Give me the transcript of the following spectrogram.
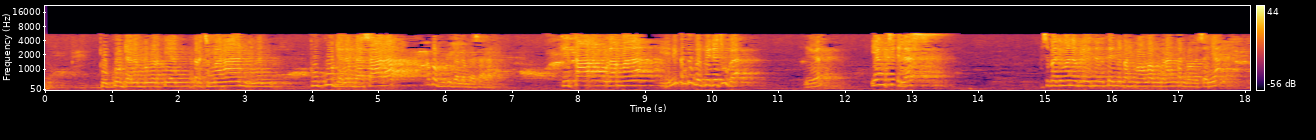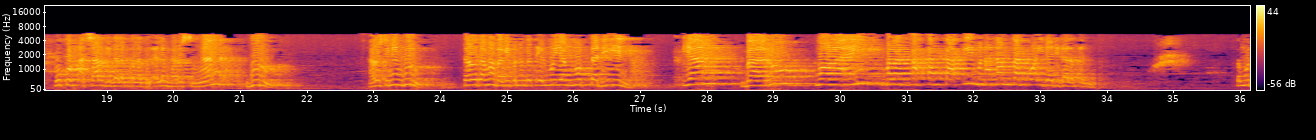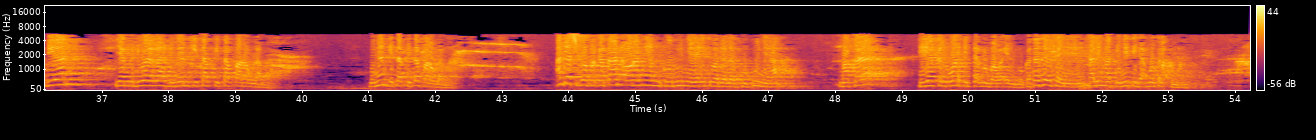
buku dalam pengertian terjemahan dengan buku dalam bahasa Arab. Apa buku dalam bahasa Arab? Kitab ulama, ini tentu berbeda juga ya kan? Yang jelas sebagaimana beliau Utsaimin rahimahullah menerangkan bahwasanya hukum asal di dalam talabul ilm harus dengan guru. Harus dengan guru. Terutama bagi penuntut ilmu yang mubtadiin yang baru mulai melangkahkan kaki menanamkan kaidah di dalam ilmu. Kemudian yang kedua adalah dengan kitab-kitab para ulama dengan kitab-kitab para ulama. Ada sebuah perkataan orang yang gurunya itu adalah bukunya, maka dia keluar tidak membawa ilmu. Kata saya ini, kalimat ini tidak mutlak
